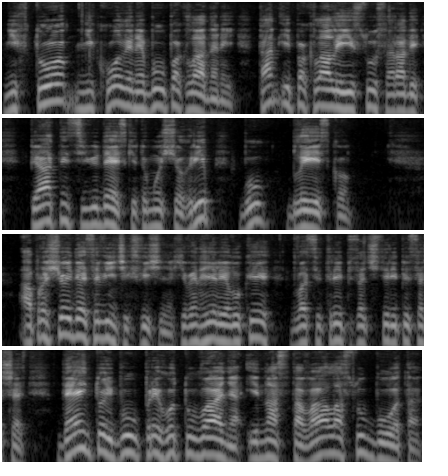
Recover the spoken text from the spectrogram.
ніхто ніколи не був покладений. Там і поклали Ісуса ради п'ятниці юдейській, тому що гріб був близько. А про що йдеться в інших свідченнях? Євангелія Луки 23, 54, 56. День той був приготування, і наставала субота.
